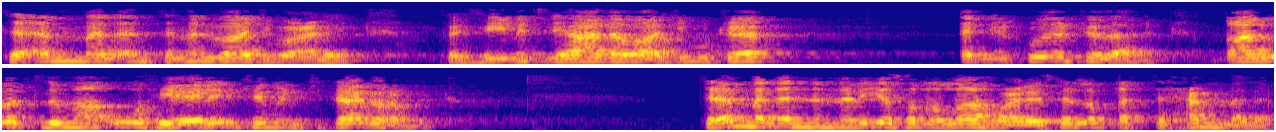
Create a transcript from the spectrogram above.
تأمل أنت ما الواجب عليك. ففي مثل هذا واجبك أن يكون كذلك. قال واتل ما أوحي إليك من كتاب ربك. تأمل أن النبي صلى الله عليه وسلم قد تحمل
